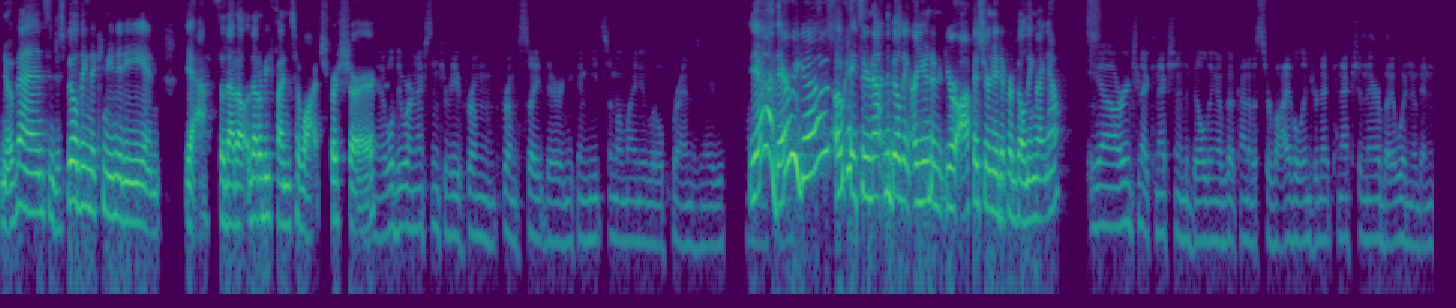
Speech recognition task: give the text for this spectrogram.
you know events and just building the community and yeah, so that'll that'll be fun to watch for sure. Yeah, we'll do our next interview from from site there, and you can meet some of my new little friends maybe. Yeah, there we go. Okay, so you're not in the building. Are you in a, your office? You're in a different building right now. Yeah, our internet connection in the building. I've got kind of a survival internet connection there, but it wouldn't have been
